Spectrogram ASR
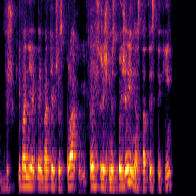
wyszukiwani jak najbardziej przez Polaków. I w końcu żeśmy spojrzeli na statystyki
